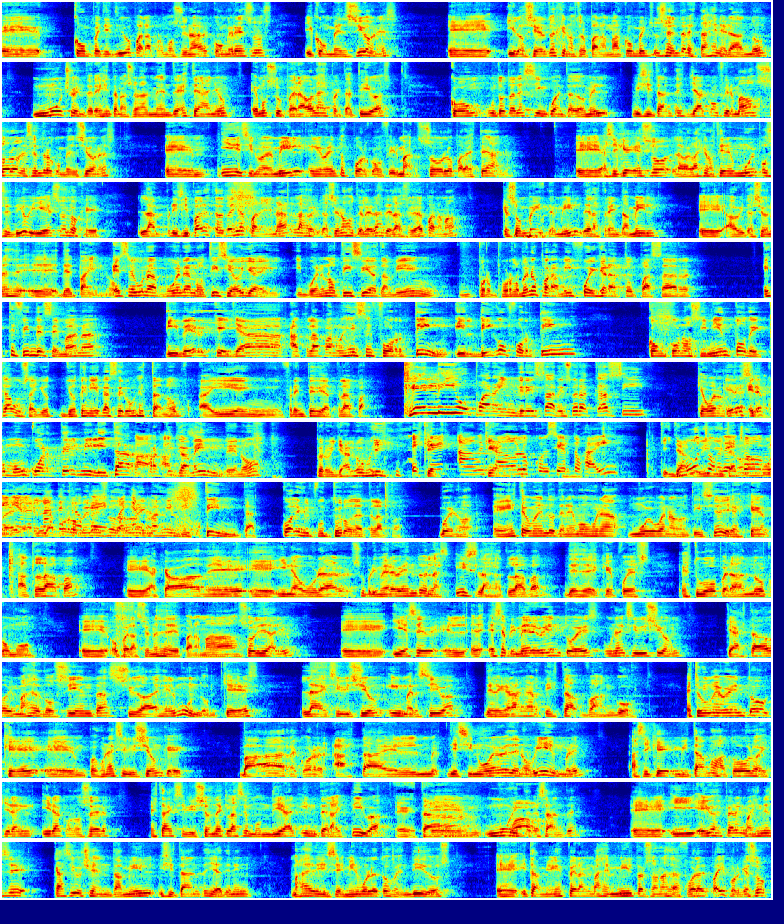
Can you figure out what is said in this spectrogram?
competitivo para promocionar congresos y convenciones. Y lo cierto es que nuestro Panamá Convention Center está generando mucho interés internacionalmente. Este año hemos superado las expectativas con un total de 52 mil visitantes ya confirmados solo en el centro de convenciones eh, y 19 mil en eventos por confirmar, solo para este año. Eh, así que eso, la verdad es que nos tiene muy positivo y eso es lo que, la principal estrategia para llenar las habitaciones hoteleras de la ciudad de Panamá, que son 20 mil de las 30 mil eh, habitaciones eh, del país. Esa es una buena noticia, oiga, y, y buena noticia también, por, por lo menos para mí fue grato pasar este fin de semana y ver que ya Atlapa no es ese fortín, y digo fortín con conocimiento de causa. Yo, yo tenía que hacer un stand-up ahí en frente de Atlapa. ¡Qué lío para ingresar! Eso era casi... Qué buena Era, noticia. era como un cuartel militar Ah, prácticamente, ¿no? Pero ya lo vi. Es que, han estado los conciertos ahí. que ya Muchos, de hecho, Miriam y ya Hernández por lo creo menos que eso es da una imagen distinta. ¿Cuál es el futuro de Atlapa? Bueno, en este momento tenemos una muy buena noticia y es que Atlapa eh, acaba de eh, inaugurar su primer evento en las islas de Atlapa desde que pues estuvo operando como eh, operaciones de Panamá Solidario y ese, ese primer evento es una exhibición que ha estado en más de 200 ciudades en el mundo, que es la exhibición inmersiva del gran artista Van Gogh. Este es un evento que, pues una exhibición que va a recorrer hasta el 19 de noviembre, así que invitamos a todos los que quieran ir a conocer esta exhibición de clase mundial interactiva, Está- eh, muy wow. interesante. Eh, y ellos esperan, imagínense, casi 80 mil visitantes, ya tienen más de 16 mil boletos vendidos eh, y también esperan más de mil personas de afuera del país, porque eso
